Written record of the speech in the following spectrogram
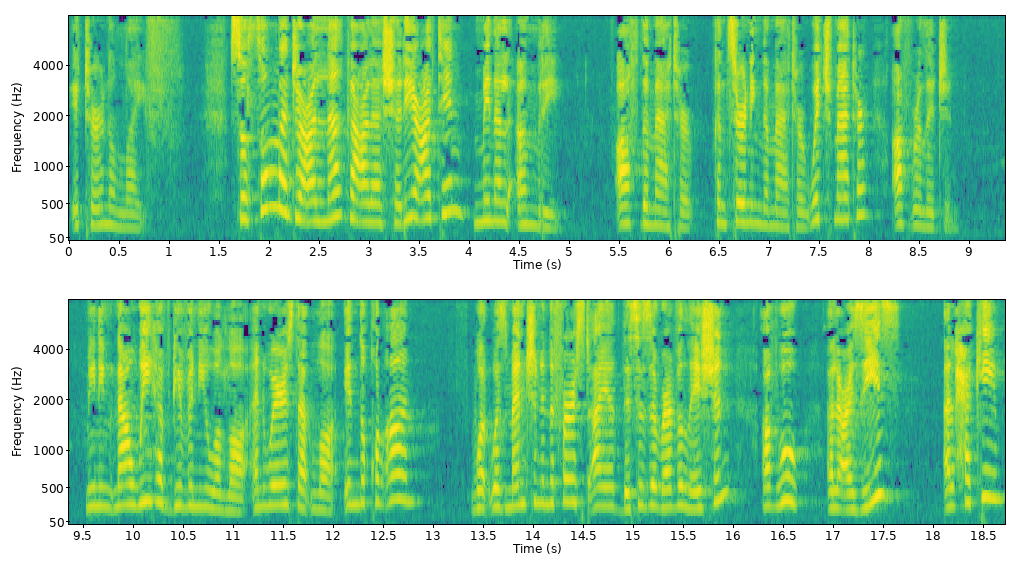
eternal life. So ثم جعلناك على شريعة من الأمر of the matter, concerning the matter. Which matter? Of religion. Meaning now we have given you a law. And where is that law? In the Quran. What was mentioned in the first ayah, this is a revelation of who? Al-Aziz, Al-Hakim.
